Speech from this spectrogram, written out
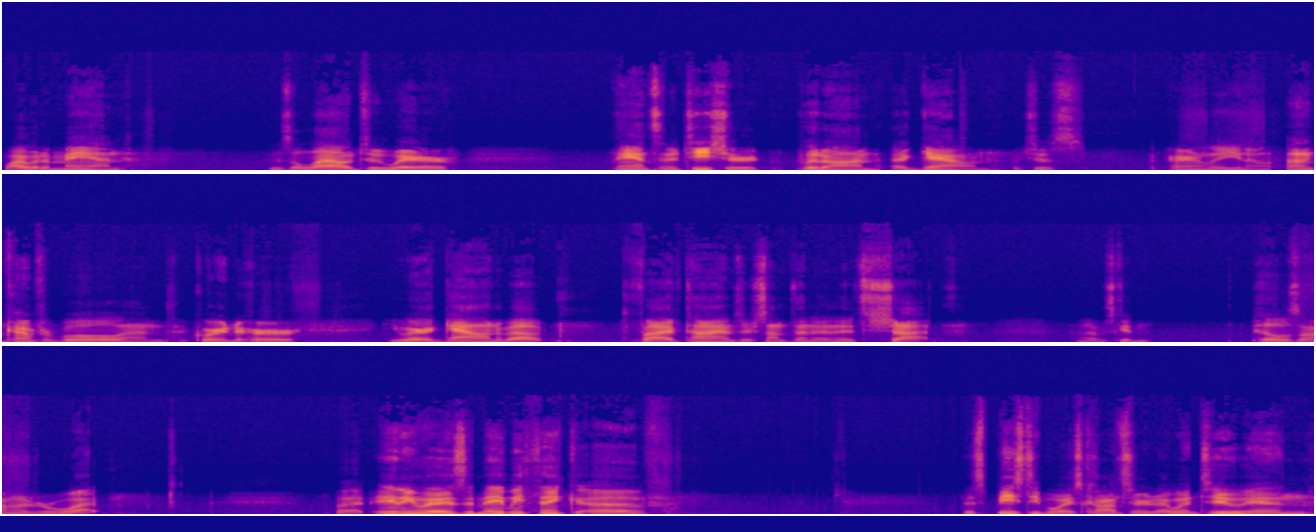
why would a man who's allowed to wear pants and a t-shirt put on a gown, which is apparently, you know, uncomfortable and according to her, you wear a gown about five times or something and it's shot. I was getting pills on it or what. But anyways, it made me think of this Beastie Boys concert I went to in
